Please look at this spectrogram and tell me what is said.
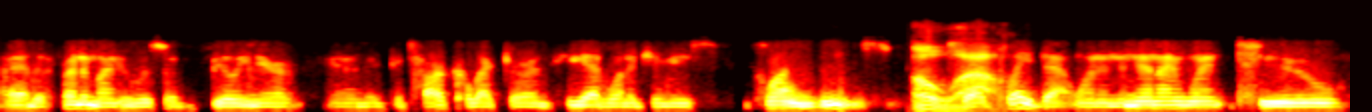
I had a friend of mine who was a billionaire and a guitar collector, and he had one of Jimi's Flying V's. Oh, wow. So I played that one, and then I went to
